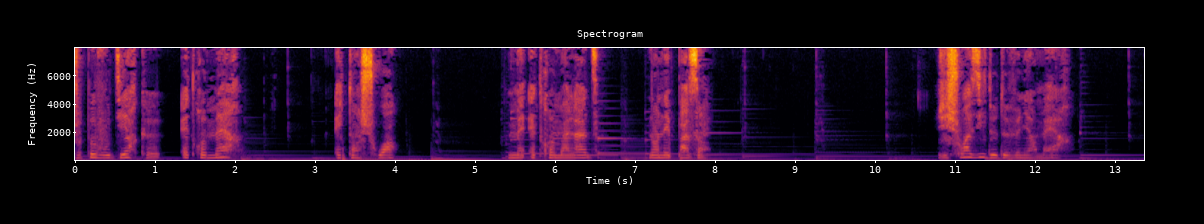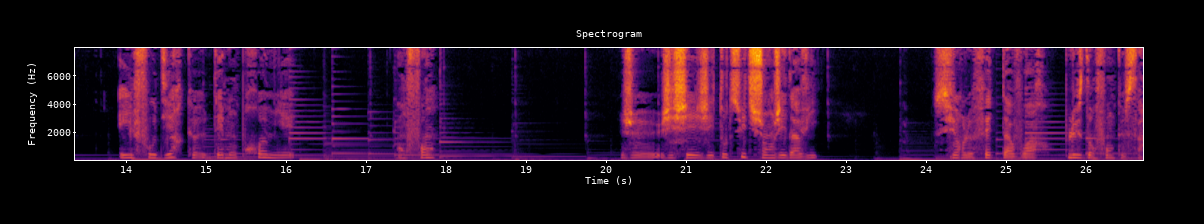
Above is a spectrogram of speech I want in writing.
je peux vous dire que être mère est un choix, mais être malade n'en est pas un. J'ai choisi de devenir mère et il faut dire que dès mon premier enfant, j'ai tout de suite changé d'avis sur le fait d'avoir plus d'enfants que ça.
